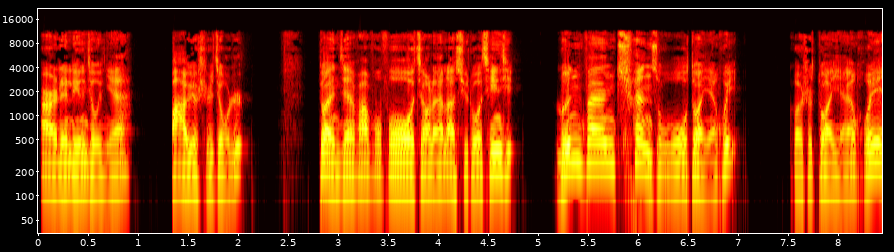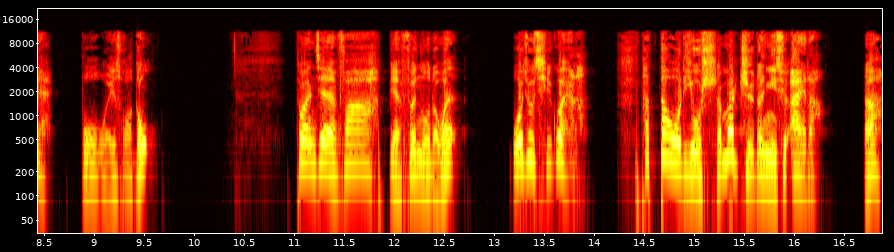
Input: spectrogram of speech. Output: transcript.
二零零九年八月十九日。段建发夫妇叫来了许多亲戚，轮番劝阻段延辉，可是段延辉不为所动。段建发便愤怒的问：“我就奇怪了，他到底有什么值得你去爱的？啊？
